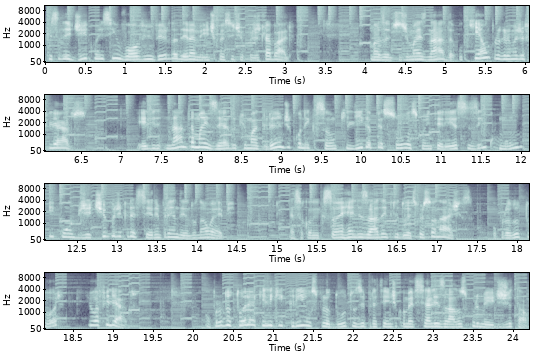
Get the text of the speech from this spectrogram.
que se dedicam e se envolvem verdadeiramente com esse tipo de trabalho. Mas antes de mais nada, o que é um programa de afiliados? Ele nada mais é do que uma grande conexão que liga pessoas com interesses em comum e com o objetivo de crescer empreendendo na web. Essa conexão é realizada entre dois personagens, o produtor e o afiliado. O produtor é aquele que cria os produtos e pretende comercializá-los por meio digital.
